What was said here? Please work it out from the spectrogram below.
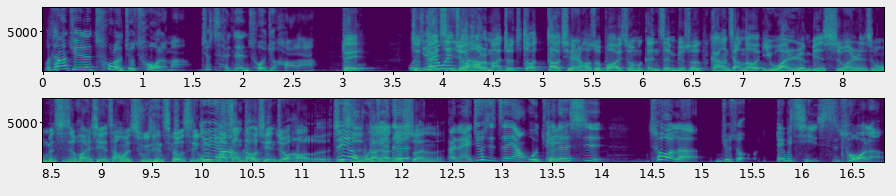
我常常觉得错了就错了嘛，就承认错就好了。对。就改进就好了嘛，就道道歉，然后说不好意思，我们更正。比如说刚刚讲到一万人变十万人什么，我们其实换线也常会出现这种事情，我们马上道歉就好了，其实大家就算了。本来就是这样，我觉得是错了，你就说对不起，是错了，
